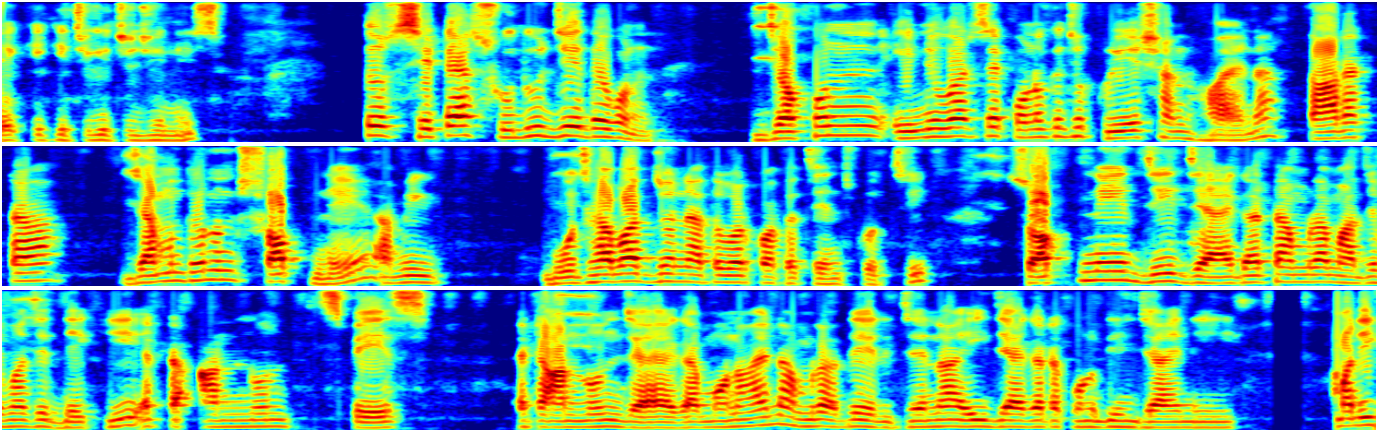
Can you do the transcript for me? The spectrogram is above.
দেখি কিছু কিছু জিনিস। তো সেটা শুধু যে দেখুন, যখন ইউনিভার্সে কোনো কিছু ক্রিয়েশন হয় না, তার একটা যেমন ধরুন স্বপ্নে আমি বোঝাবার জন্য এতবার কথা চেঞ্জ করছি, স্বপ্নে যে জায়গাটা আমরা মাঝে মাঝে দেখি, একটা আননোন স্পেস একটা আননোন জায়গা, মনে হয় না আমাদের যে, না, এই জায়গাটা কোনোদিন যায়নি আমারই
